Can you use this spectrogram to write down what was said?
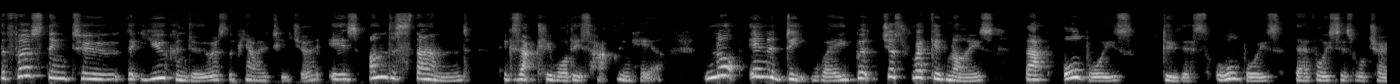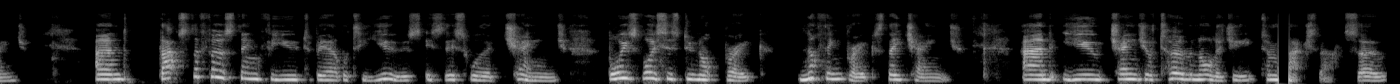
the first thing to that you can do as the piano teacher is understand exactly what is happening here. Not in a deep way, but just recognize that all boys do this. All boys, their voices will change. And that's the first thing for you to be able to use is this word change. Boys' voices do not break. Nothing breaks, they change and you change your terminology to match that. So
